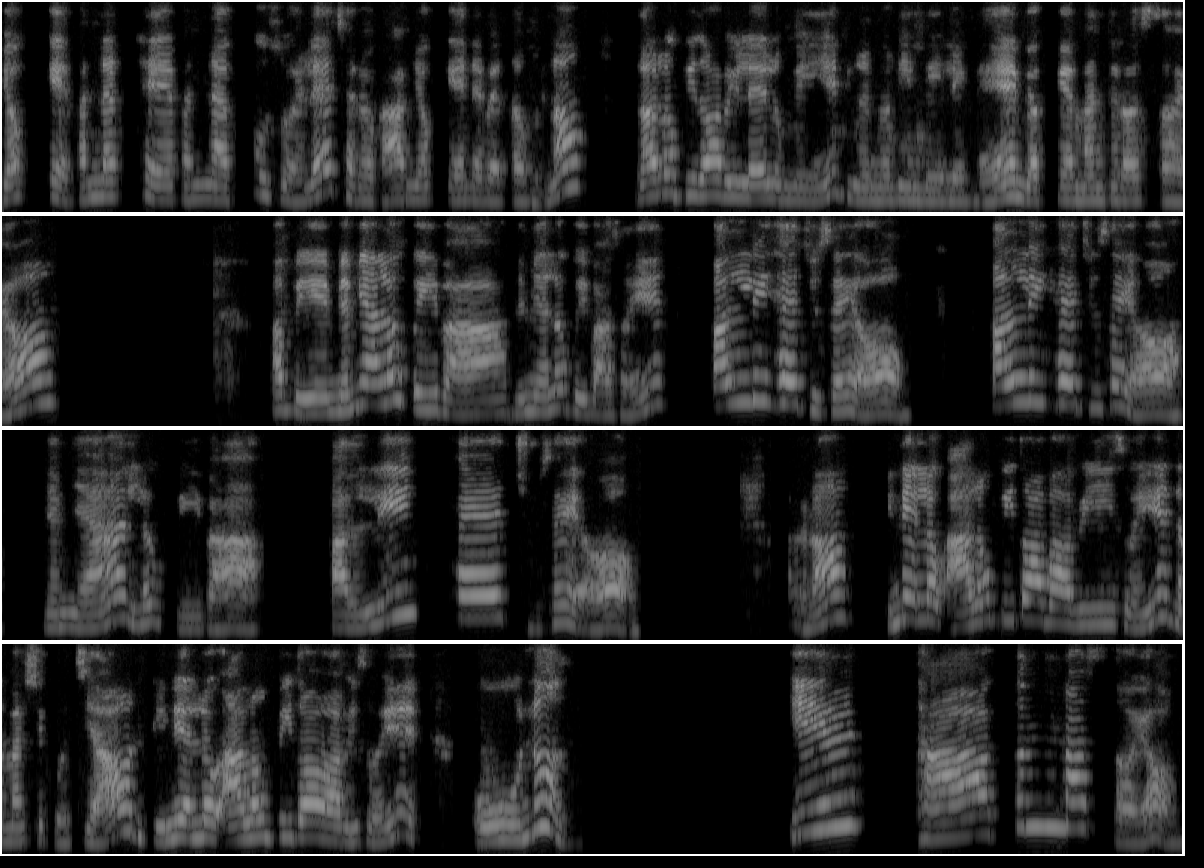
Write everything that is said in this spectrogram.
မြက်ကဲဘဏ္ဍထဲဘဏ္ဍခုဆိုရင်လည်းချက်တော့ကမြက်ကဲနဲ့ပဲသုံးမယ်နော်လောက်လုပ်ပြီးသွားပြီလဲလို့မေးရင်ဒီလိုမျိုးဒီမေးလိမ့်မယ်မြက်ကဲ 만들었어요 ဟုတ်ပြီမြန်မြန်လုပ်ပေးပါမြန်မြန်လုပ်ပေးပါဆိုရင် 빨리 해주세요 빨리 해주세요 မြန်မြန်လုပ်ပေးပါ 빨리 해주세요 ဟုတ်နော်ဒီနေ့အလုပ်အားလုံးပြီးသွားပါပြီဆိုရင်နံပါတ်၈ကိုကြည့်အောင်ဒီနေ့အလုပ်အားလုံးပြီးသွားပါပြီဆိုရင် 오는 일 다 끝났어요.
